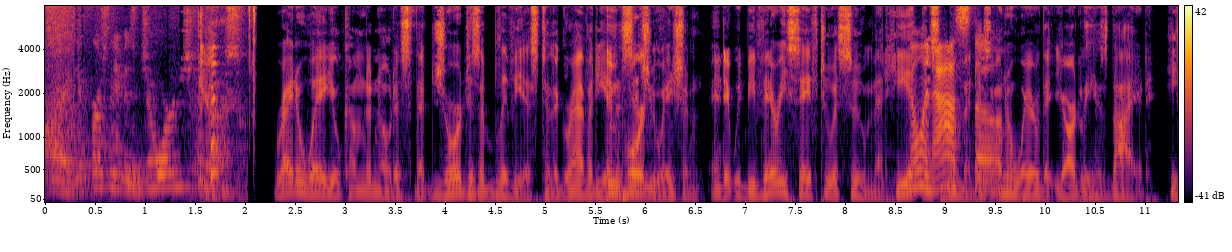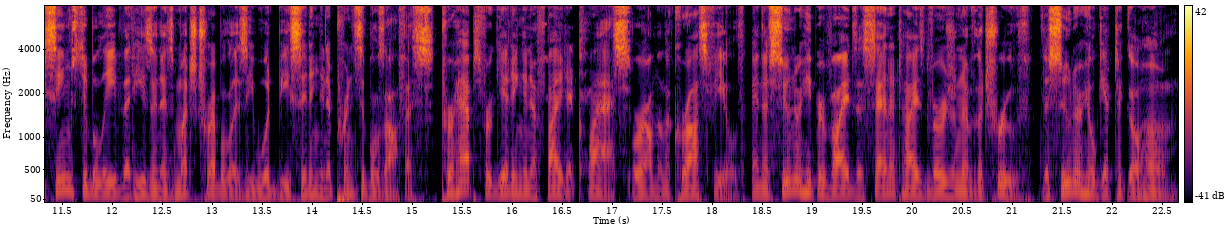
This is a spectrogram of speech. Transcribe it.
All right, your first name is George. Yes. Right away, you'll come to notice that George is oblivious to the gravity of the situation, and it would be very safe to assume that he No at this asked, moment is unaware that Yeardley has died. He seems to believe that he's in as much trouble as he would be sitting in a principal's office, perhaps for getting in a fight at class or on the lacrosse field, and the sooner he provides a sanitized version of the truth, the sooner he'll get to go home.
